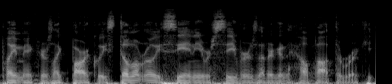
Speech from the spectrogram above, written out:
playmakers like Barkley. Still don't really see any receivers that are going to help out the rookie.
